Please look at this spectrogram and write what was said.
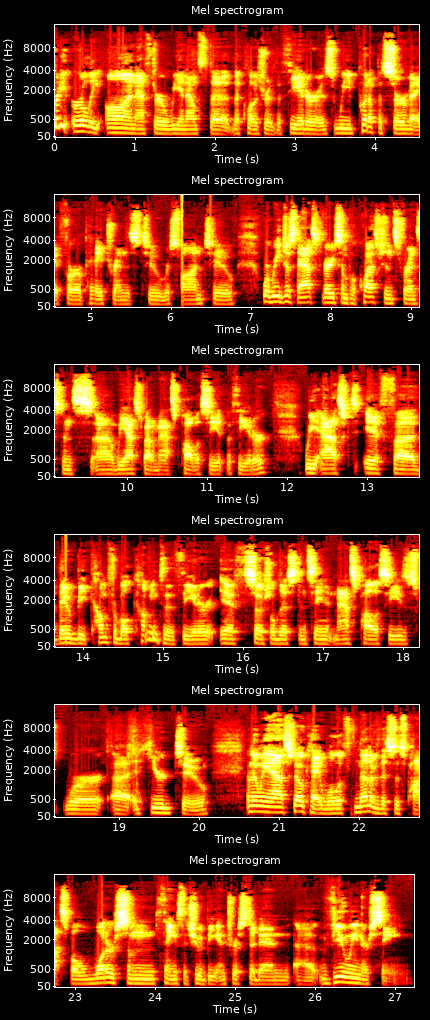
pretty early on after we announced the, the closure of the theater is we put up a survey for our patrons to respond to where we just asked very simple questions. For instance uh, we asked about a mask policy at the theater. We asked if uh, they would be comfortable coming to the theater if social distancing and mask policies were uh, adhered to and then we asked, okay, well, if none of this is possible, what are some things that you would be interested in uh, viewing or seeing?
